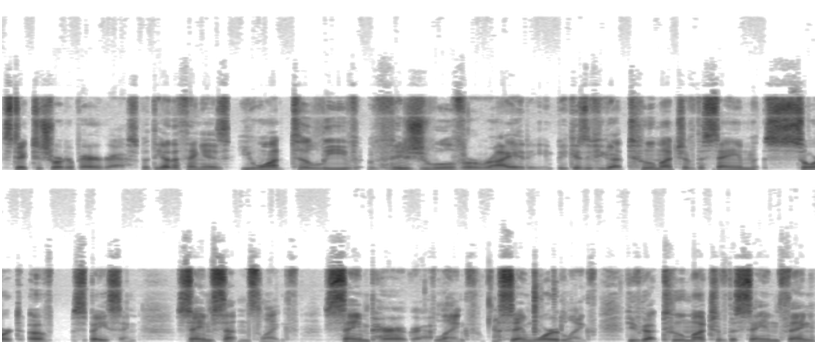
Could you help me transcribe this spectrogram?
Stick to shorter paragraphs. But the other thing is you want to leave visual variety because if you got too much of the same sort of spacing, same sentence length, same paragraph length, same word length. If you've got too much of the same thing,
